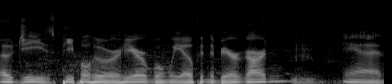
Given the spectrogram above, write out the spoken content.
OGs, people who were here when we opened the beer garden, Mm-hmm. and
